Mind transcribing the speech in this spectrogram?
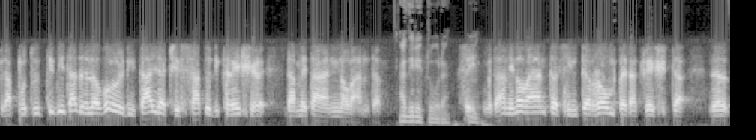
la produttività del lavoro in Italia ha cessato di crescere da metà anni 90. Addirittura? Sì, mm. metà anni 90 si interrompe la crescita del,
